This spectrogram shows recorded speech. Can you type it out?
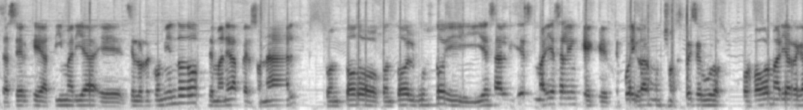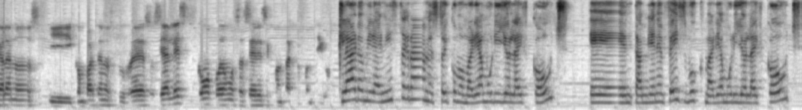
se acerque a ti, María. Eh, se lo recomiendo de manera personal, con todo, con todo el gusto y es, es María es alguien que, que te puede ayudar mucho, estoy seguro. Por favor, María, regálanos y compártenos tus redes sociales cómo podemos hacer ese contacto contigo. Claro, mira, en Instagram estoy como María Murillo Life Coach, también en Facebook María Murillo Life Coach.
